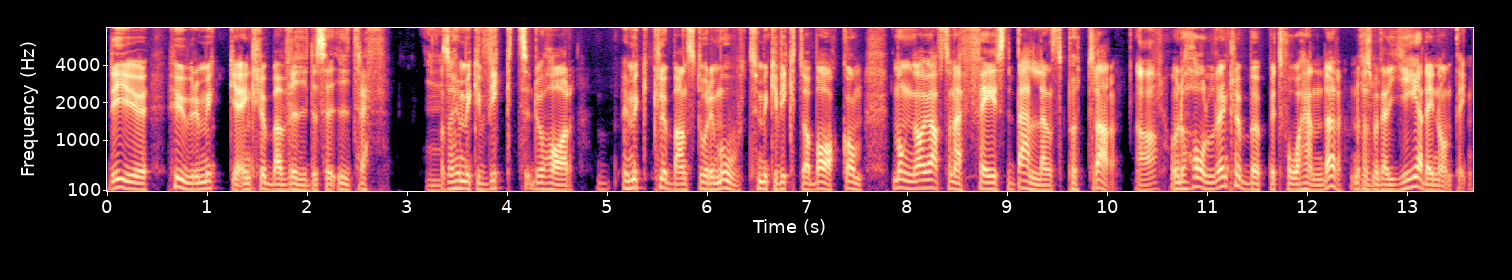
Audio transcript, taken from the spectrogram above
Det är ju hur mycket en klubba vrider sig i träff. Mm. Alltså hur mycket vikt du har, hur mycket klubban står emot, hur mycket vikt du har bakom. Många har ju haft sådana här faced balance puttrar. Ja. Om du håller en klubba upp med två händer, ungefär som att jag ger dig någonting.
